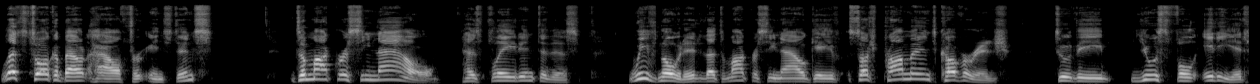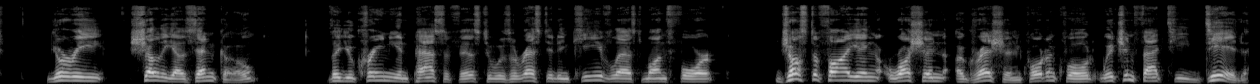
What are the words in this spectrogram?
Let's talk about how, for instance, Democracy Now! has played into this. We've noted that Democracy Now! gave such prominent coverage to the useful idiot Yuri Sheliazhenko, the Ukrainian pacifist who was arrested in Kiev last month for justifying Russian aggression, quote unquote, which in fact he did.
